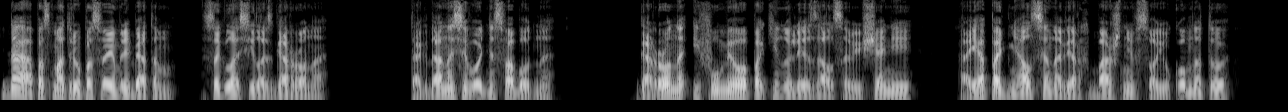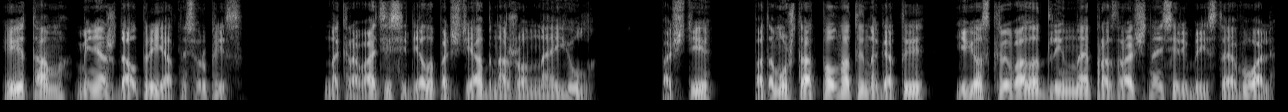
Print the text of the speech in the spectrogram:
Да, посмотрю по своим ребятам, согласилась Гаррона. Тогда на сегодня свободны. Гаррона и Фумио покинули зал совещаний, а я поднялся наверх башни в свою комнату, и там меня ждал приятный сюрприз. На кровати сидела почти обнаженная Юл. Почти, потому что от полноты ноготы ее скрывала длинная прозрачная серебристая вуаль.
